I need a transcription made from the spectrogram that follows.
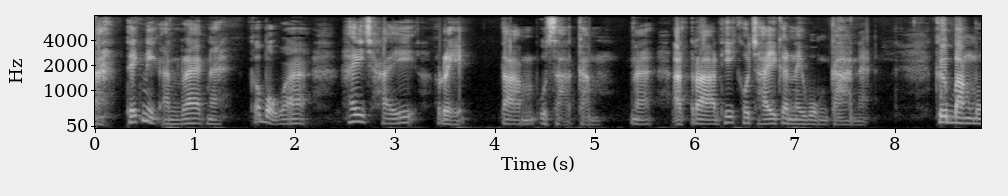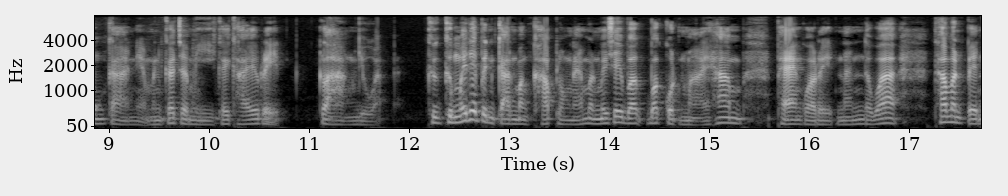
อะเทคนิคอันแรกนะก็บอกว่าให้ใช้เรทตามอุตสาหกรรมนะอัตราที่เขาใช้กันในวงการเนะี่ย คือบางวงการเนี่ยมันก็จะมีคล้ายๆเรทกลางอยู่อะคือคือไม่ได้เป็นการบังคับหรอกนะ มันไม่ใช่ว่าว่ากฎหมายห้ามแพงกว่าเรทนั้น แต่ว่าถ้ามันเป็น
